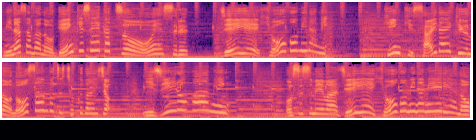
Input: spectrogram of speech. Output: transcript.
皆様の元気生活を応援する JA 兵庫南近畿最大級の農産物直売所虹色ファーミンおすすめは JA 兵庫南エリアの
